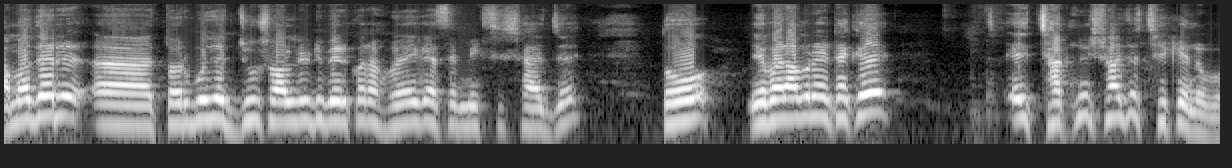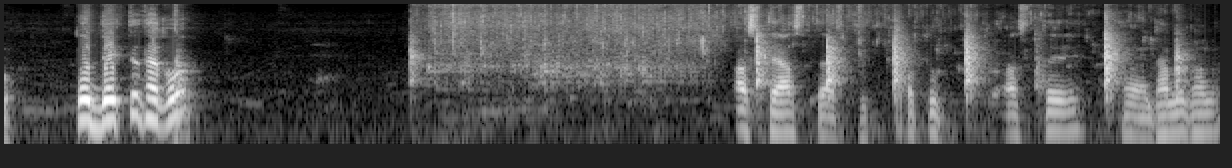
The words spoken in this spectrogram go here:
আমাদের তরমুজের জুস অলরেডি বের করা হয়ে গেছে মিক্সির সাহায্যে। তো এবার আমরা এটাকে এই ছাঁকনির সাহায্যে ছেঁকে নেব। তো দেখতে থাকো। আস্তে আস্তে আস্তে কত আস্তে হ্যাঁ ঢালো ঢালো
